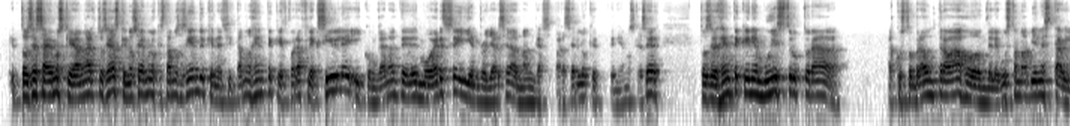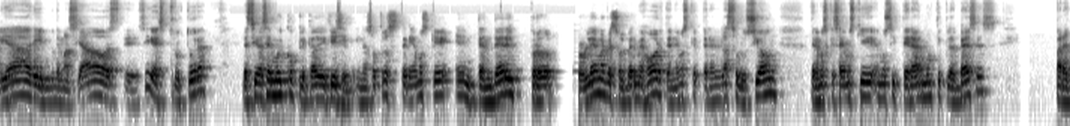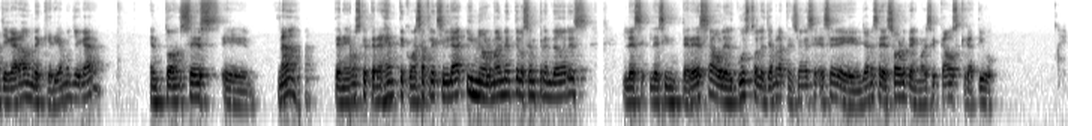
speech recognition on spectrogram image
entonces sabemos que van hartos seas que no sabemos lo que estamos haciendo y que necesitamos gente que fuera flexible y con ganas de moverse y enrollarse las mangas para hacer lo que teníamos que hacer. Entonces, gente que viene muy estructurada, acostumbrado a un trabajo donde le gusta más bien la estabilidad y demasiado, este, sí, estructura, les iba a ser muy complicado y difícil. Y nosotros teníamos que entender el problema, resolver mejor, tenemos que tener la solución, tenemos que sabemos que hemos iterar múltiples veces para llegar a donde queríamos llegar. Entonces, eh, nada, tenemos que tener gente con esa flexibilidad y normalmente los emprendedores les, les interesa o les gusta o les llama la atención ese, ese, ese desorden o ese caos creativo.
